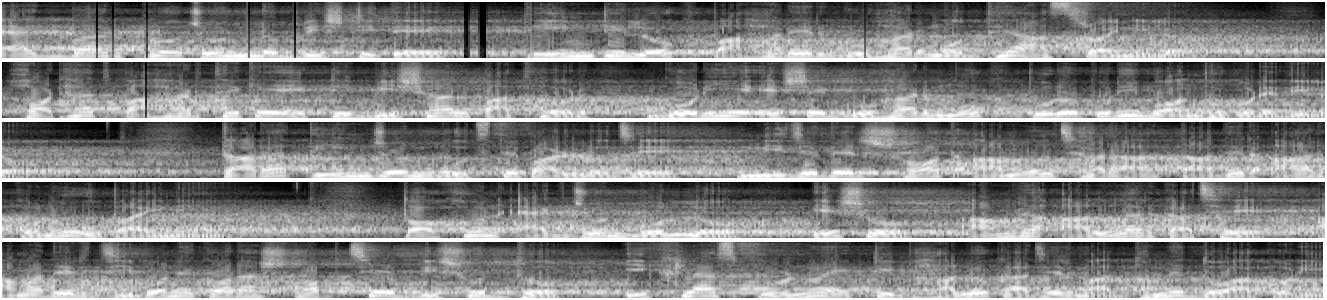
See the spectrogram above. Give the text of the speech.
একবার প্রচণ্ড বৃষ্টিতে তিনটি লোক পাহাড়ের গুহার মধ্যে আশ্রয় নিল। হঠাৎ পাহাড় থেকে একটি বিশাল পাথর গড়িয়ে এসে গুহার মুখ পুরোপুরি বন্ধ করে দিল। তারা তিনজন বুঝতে পারল যে নিজেদের সৎ আমল ছাড়া তাদের আর কোনো উপায় নেই। তখন একজন বলল, এসো, আমরা আল্লাহর কাছে আমাদের জীবনে করা সবচেয়ে বিশুদ্ধ, ইখলাসপূর্ণ একটি ভালো কাজের মাধ্যমে দোয়া করি।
